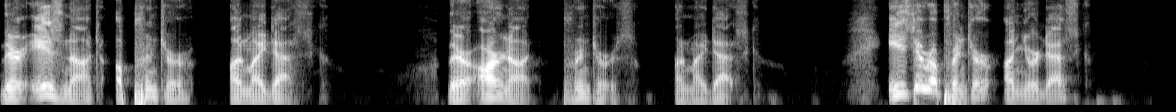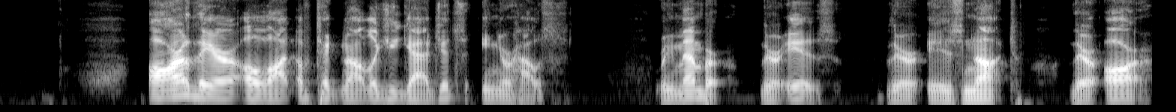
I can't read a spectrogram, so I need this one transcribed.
There is not a printer on my desk. There are not printers on my desk. Is there a printer on your desk? Are there a lot of technology gadgets in your house? Remember, there is, there is not, there are,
